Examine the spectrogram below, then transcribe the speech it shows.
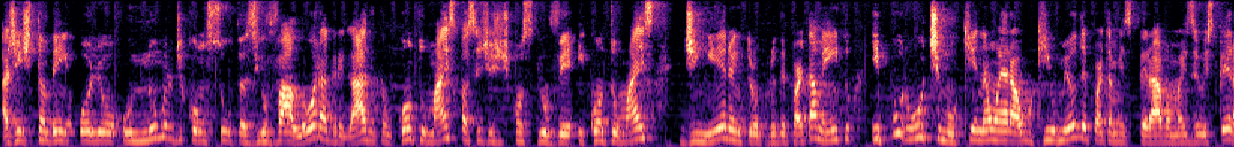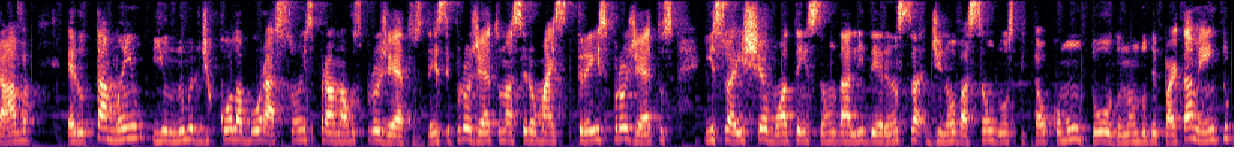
A gente também olhou o número de consultas e o valor agregado. Então, quanto mais paciente a gente conseguiu ver e quanto mais dinheiro entrou para o departamento. E por último, que não era algo que o meu departamento esperava, mas eu esperava, era o tamanho e o número de colaborações para novos projetos. Desse projeto nasceram mais três projetos. Isso aí chamou a atenção da liderança de inovação do hospital como um todo, não do departamento,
